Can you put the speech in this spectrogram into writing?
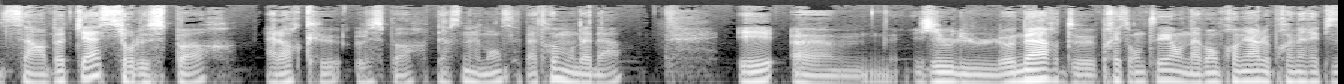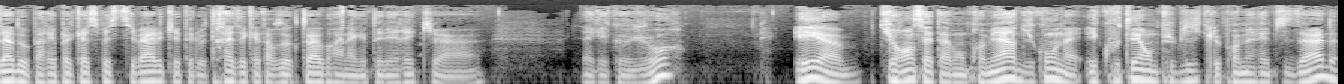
c'est un podcast sur le sport, alors que le sport, personnellement, c'est pas trop mon dada. Et euh, j'ai eu l'honneur de présenter en avant-première le premier épisode au Paris Podcast Festival, qui était le 13 et 14 octobre à la Galérique euh, il y a quelques jours. Et euh, durant cette avant-première, du coup, on a écouté en public le premier épisode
